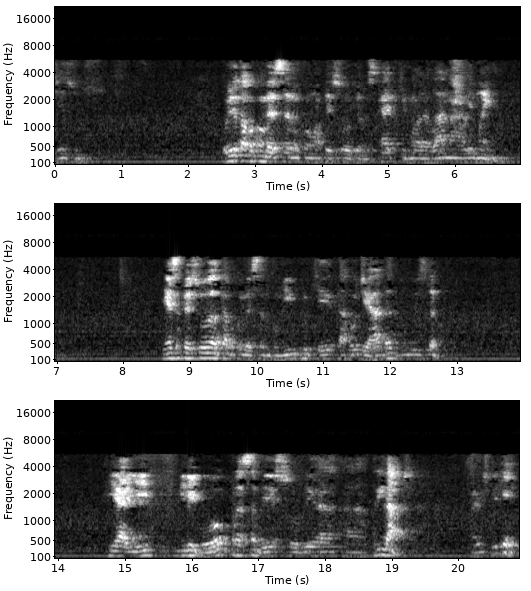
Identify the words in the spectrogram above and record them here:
Jesus. Hoje eu estava conversando com uma pessoa pelo Skype que mora lá na Alemanha. E essa pessoa estava conversando comigo porque está rodeada do Islã. E aí me ligou para saber sobre a, a Trindade. Aí eu expliquei.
